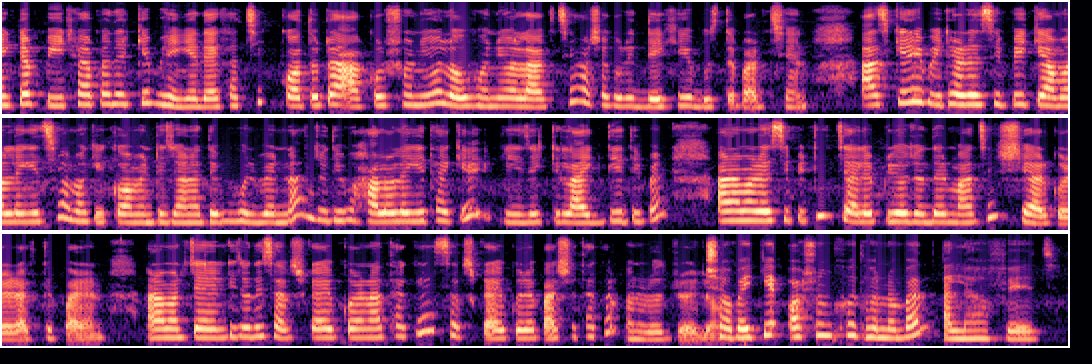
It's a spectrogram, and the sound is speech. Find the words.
একটা পিঠা আপনাদেরকে ভেঙে দেখাচ্ছি, কতটা আকর্ষণীয়, লোভনীয় লাগছে, আশা করি দেখে বুঝতে পারছেন। আজকের এই পিঠার রেসিপি কেমন লেগেছে আমাকে কমেন্টে জানাতে ভুলবেন না। যদি ভালো লেগে থাকে প্লিজ একটি লাইক দিয়ে দিবেন আর আমার রেসিপিটি চ্যানেল প্রিয়জনদের মাঝে শেয়ার করে রাখতে পারেন। আর আমার চ্যানেলটি যদি সাবস্ক্রাইব করা না থাকে সাবস্ক্রাইব করে পাশে থাকার অনুরোধ রইল। সবাইকে অসংখ্য ধন্যবাদ। আল্লাহ হাফেজ।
